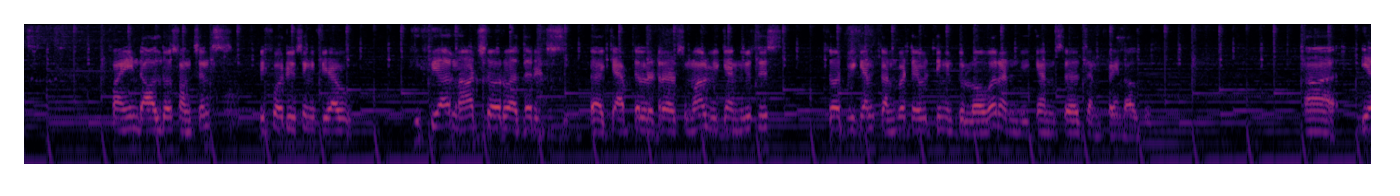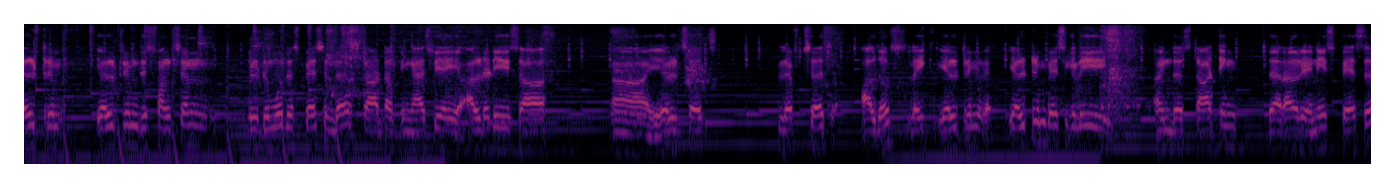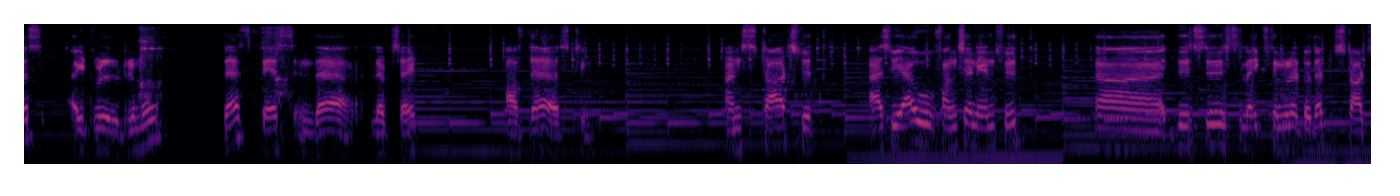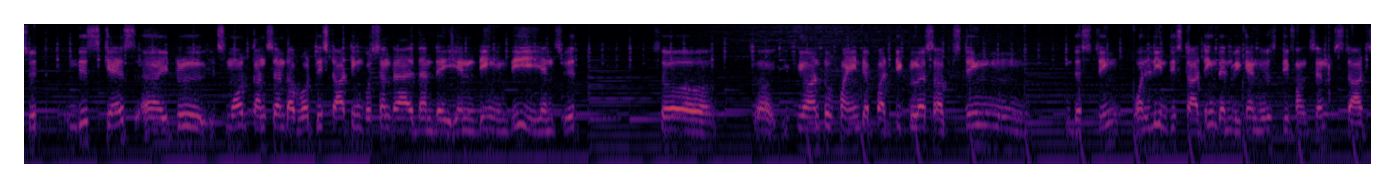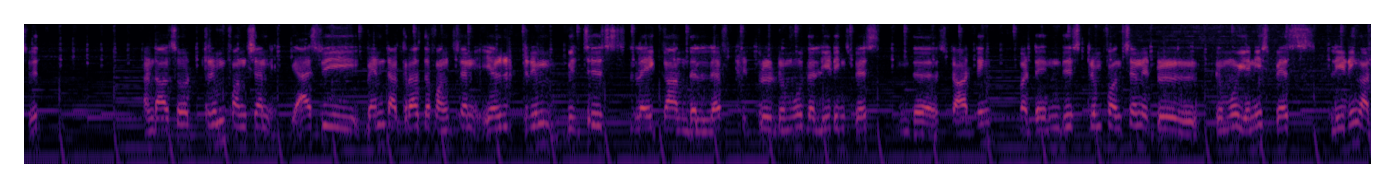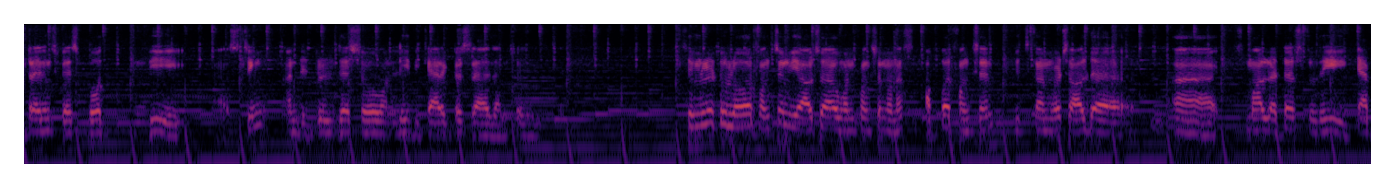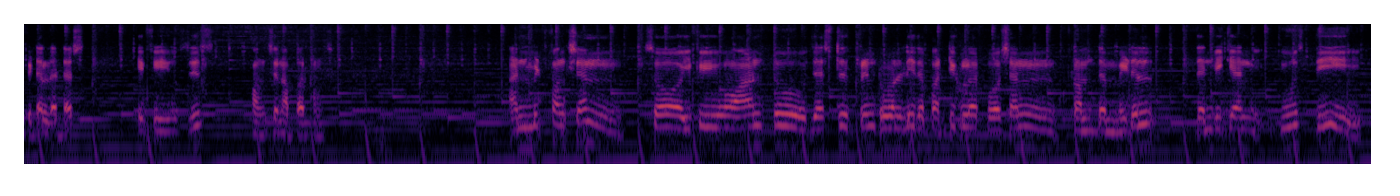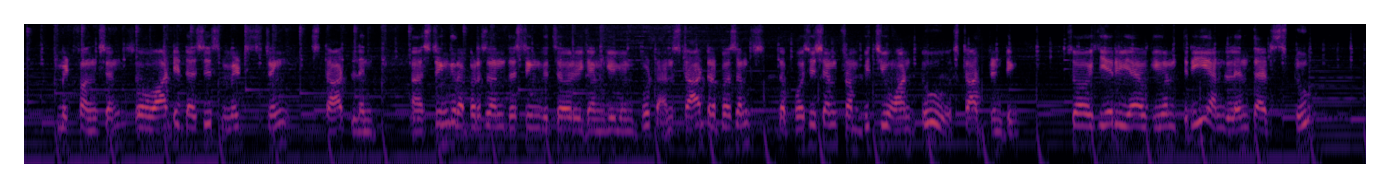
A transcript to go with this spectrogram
find all those functions. Before using if you have if you are not sure whether it's capital letter or small we can use this so that we can convert everything into lower and we can search and find all this uh, L trim L trim this function will remove the space in the start of thing as we already saw uh, L search, left search, all those like L trim. L trim basically in the starting there are any spaces, it will remove the space in the left side of the string and starts with as we have function ends with uh, this is like similar to that starts with in this case uh, it will it's more concerned about the starting position rather than the ending in the ends with. So, so if you want to find a particular substring in the string only in the starting then we can use the function starts with. And also trim function as we went across the function l trim which is like on the left it will remove the leading space in the starting. But in this trim function it will remove any space leading or trailing space both in the string and it will just show only the characters rather than showing similar to lower function we also have one function known as upper function which converts all the uh, small letters to the capital letters if you use this function upper function. And mid function so if you want to just print only the particular portion from the middle then we can use the mid function so what it does is mid string start length. Uh, string represents the string whichever you can give input and start represents the position from which you want to start printing. So here we have given 3 and length as 2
